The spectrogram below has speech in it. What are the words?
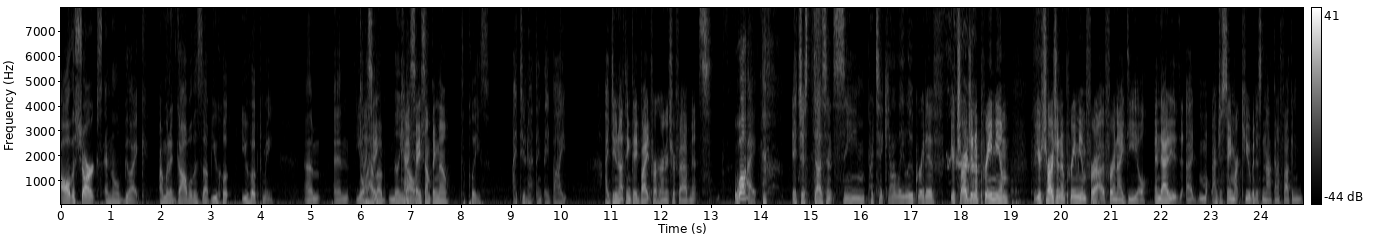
all the sharks, and they'll be like, "I'm gonna gobble this up. You hooked you hooked me," um, and you'll have say, a million can I dollars. say something though? To please. I do not think they'd bite. I do not think they'd bite for furniture fabinets. Why? It just doesn't seem particularly lucrative. You're charging a premium. You're charging a premium for uh, for an ideal, and that is, uh, I'm just saying, Mark Cuban is not gonna fucking,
